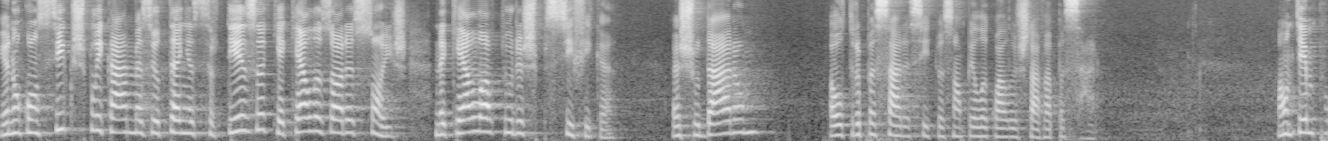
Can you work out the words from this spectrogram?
Eu não consigo explicar, mas eu tenho a certeza que aquelas orações, naquela altura específica, ajudaram-me a ultrapassar a situação pela qual eu estava a passar. Há um tempo,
